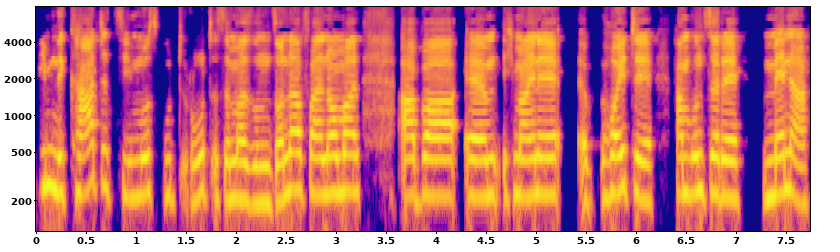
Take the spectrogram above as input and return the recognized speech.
Team eine Karte ziehen muss. Gut, Rot ist immer so ein Sonderfall nochmal. Aber ähm, ich meine, äh, heute haben unsere Männer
